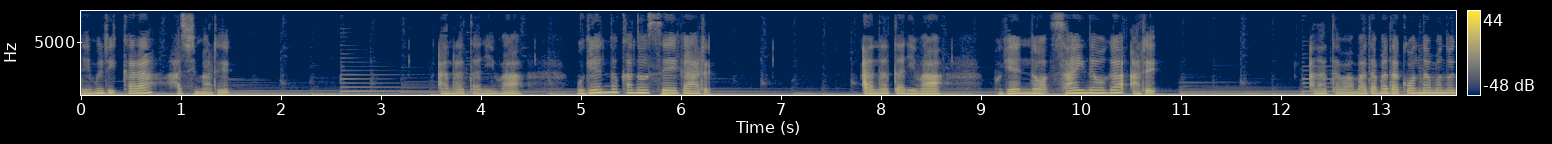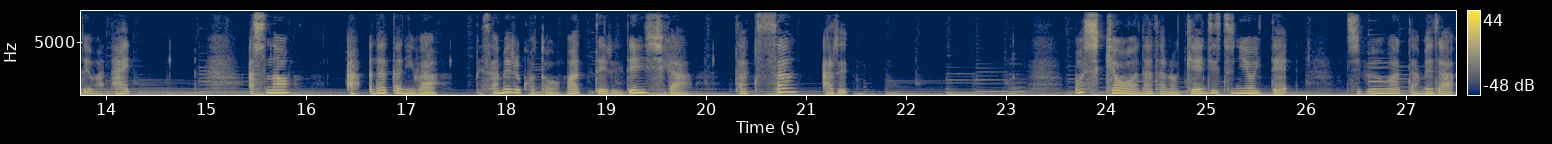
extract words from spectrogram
眠りから始まる。あなたには無限の可能性がある。あなたには無限の才能がある。あなたはまだまだこんなものではない。明日のああなたには目覚めることを待っている遺伝子がたくさんある。もし今日あなたの現実において自分はダメだ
